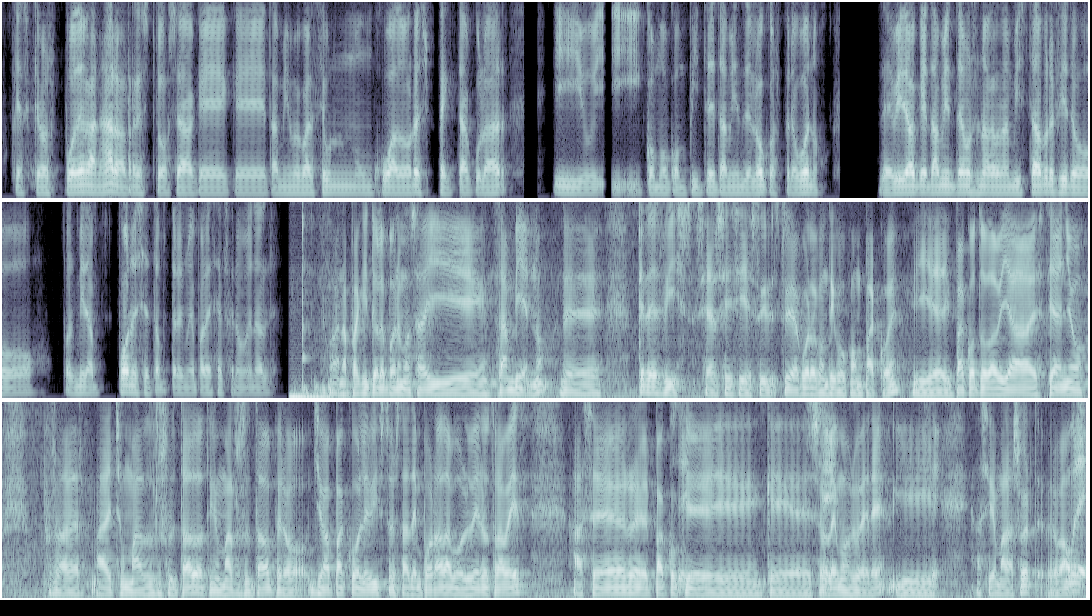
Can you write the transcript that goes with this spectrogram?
que es que los puede ganar al resto. O sea, que, también me parece un, jugador espectacular y, y, como compite también de locos. Pero bueno, debido a que también tenemos una gran amistad, prefiero pues mira, pon ese top 3, me parece fenomenal. Bueno, a Paquito le ponemos ahí también, ¿no? De 3 bis. O sea, sí, sí, estoy, de acuerdo contigo con Paco, ¿eh? Y, Paco todavía este año, pues a ver, ha hecho un mal resultado, ha tenido un mal resultado, pero yo a Paco le he visto esta temporada volver otra vez a ser el Paco que, solemos ver, ¿eh? Y ha sido mala suerte, pero vamos.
